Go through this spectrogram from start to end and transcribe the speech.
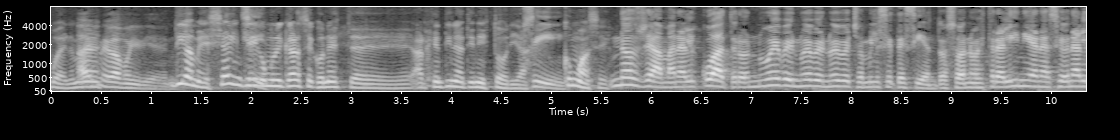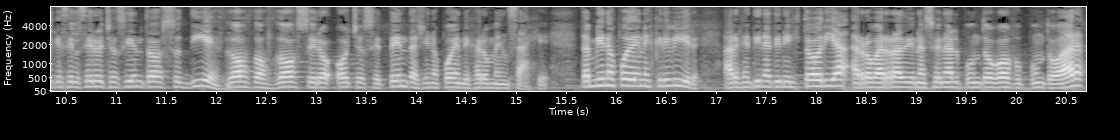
Bueno, A me- mí me va muy bien. dígame, si alguien quiere Sí. comunicarse con este Argentina tiene historia, Sí. ¿cómo hace? Nos llaman al 4999-8700 o a nuestra línea nacional que es el 0810-222-0870. Allí nos pueden dejar un mensaje. También nos pueden escribir Argentina tiene historia arroba radionacional.gov.ar.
